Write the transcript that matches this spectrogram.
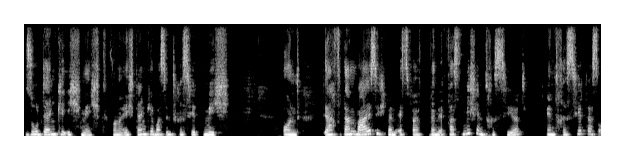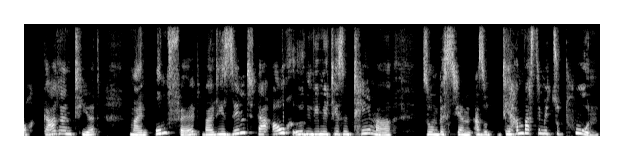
So denke ich nicht, sondern ich denke, was interessiert mich? Und dann weiß ich, wenn etwas, wenn etwas mich interessiert, interessiert das auch garantiert mein Umfeld, weil die sind da auch irgendwie mit diesem Thema so ein bisschen, also die haben was damit zu tun.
